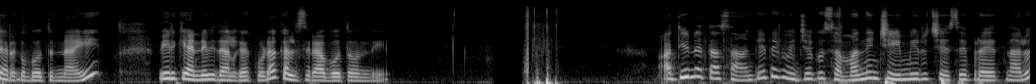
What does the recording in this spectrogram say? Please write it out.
జరగబోతున్నాయి. వీరికి అన్ని విధాలుగా కూడా కలిసి రాబోతోంది. అత్యున్నత సాంకేతిక విద్యకు సంబంధించి మీరు చేసే ప్రయత్నాలు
